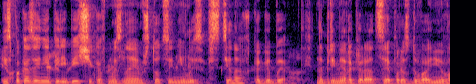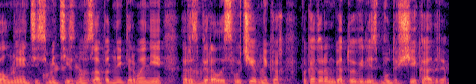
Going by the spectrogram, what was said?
Из показаний перебежчиков мы знаем, что ценилось в стенах КГБ. Например, операция по раздуванию волны антисемитизма в Западной Германии разбиралась в учебниках, по которым готовились будущие кадры.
